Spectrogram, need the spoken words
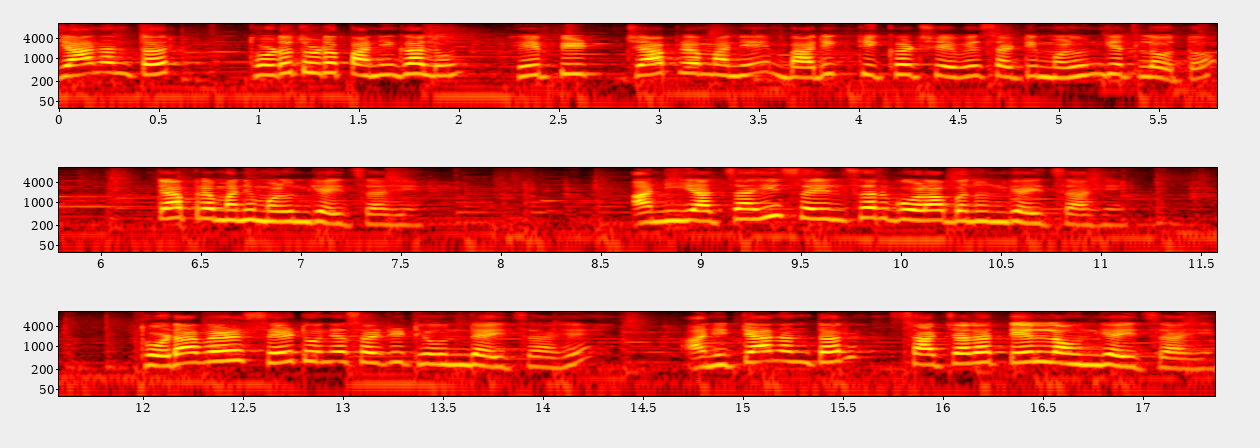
यानंतर थोडं थोडं पाणी घालून हे पीठ ज्याप्रमाणे बारीक तिखट शेवेसाठी मळून घेतलं होतं त्याप्रमाणे मळून घ्यायचं आहे. आणि याचाही सैलसर गोळा बनवून घ्यायचा आहे. थोडा वेळ सेट होण्यासाठी ठेवून द्यायचं आहे आणि त्यानंतर साच्याला तेल लावून घ्यायचं आहे.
